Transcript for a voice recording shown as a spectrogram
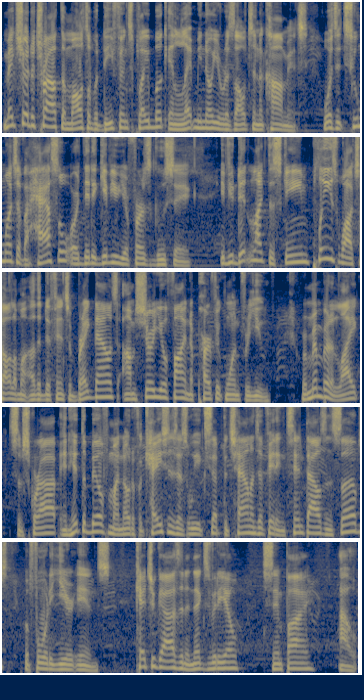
Make sure to try out the multiple defense playbook and let me know your results in the comments. Was it too much of a hassle or did it give you your first goose egg? If you didn't like the scheme, please watch all of my other defensive breakdowns. I'm sure you'll find the perfect one for you. Remember to like, subscribe, and hit the bell for my notifications as we accept the challenge of hitting 10,000 subs before the year ends. Catch you guys in the next video. Senpai out.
